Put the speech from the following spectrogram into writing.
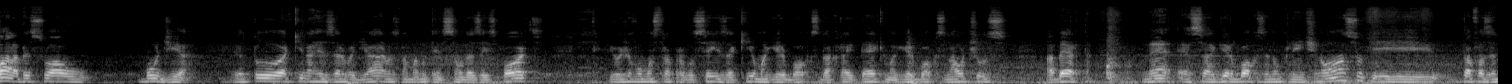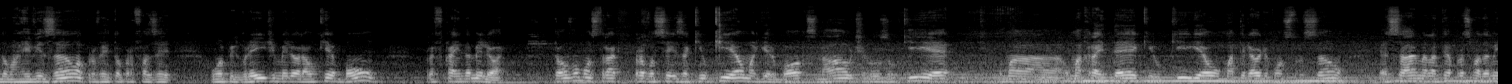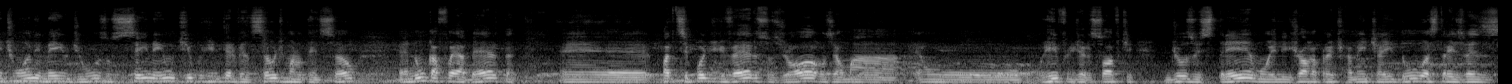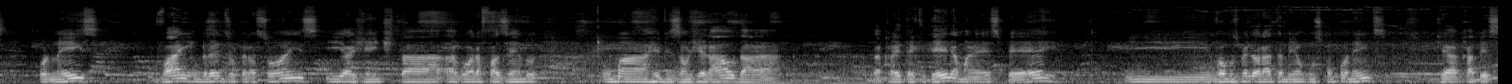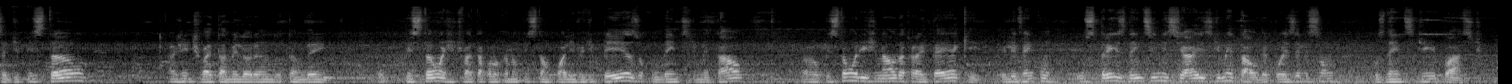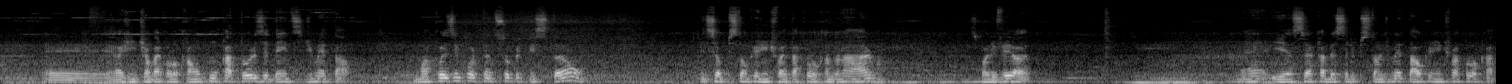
Fala pessoal, bom dia. Eu estou aqui na reserva de armas, na manutenção das esportes e hoje eu vou mostrar para vocês aqui uma gearbox da Crytek, uma gearbox Nautilus aberta. Né? Essa gearbox é de um cliente nosso que está fazendo uma revisão, aproveitou para fazer um upgrade, melhorar o que é bom para ficar ainda melhor. Então eu vou mostrar para vocês aqui o que é uma gearbox Nautilus, o que é uma, uma Crytek, o que é o material de construção, essa arma ela tem aproximadamente um ano e meio de uso sem nenhum tipo de intervenção de manutenção, é, nunca foi aberta, é, participou de diversos jogos, é, uma, é um rifle de airsoft de uso extremo, ele joga praticamente aí duas, três vezes por mês, vai em grandes operações e a gente está agora fazendo uma revisão geral da, da Crytek dele, é uma SPR, e vamos melhorar também alguns componentes, que é a cabeça de pistão. A gente vai estar tá melhorando também o pistão, a gente vai estar tá colocando um pistão com alívio de peso, com dentes de metal. Ah, o pistão original da Crytek, ele vem com os três dentes iniciais de metal, depois eles são os dentes de plástico. É, a gente já vai colocar um com 14 dentes de metal. Uma coisa importante sobre pistão, esse é o pistão que a gente vai estar tá colocando na arma. Você pode ver, ó, né? E essa é a cabeça de pistão de metal que a gente vai colocar,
